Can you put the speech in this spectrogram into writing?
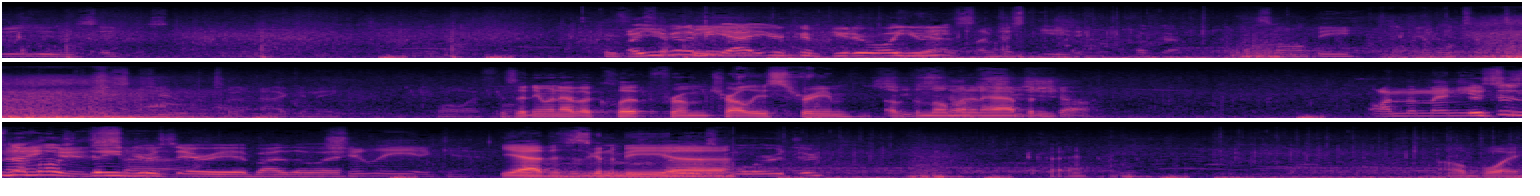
Usually the safest. 'Cause Are you gonna be at your computer while you yes, eat? I'm just eating. Okay. So I'll be able to tab this cube to agony while I Does anyone have a clip from Charlie's stream of the moment it happened? On the menu This is the tonight most dangerous uh, area, by the way. Chili again. Yeah, this is gonna be. Uh, Forager. okay. Oh boy.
